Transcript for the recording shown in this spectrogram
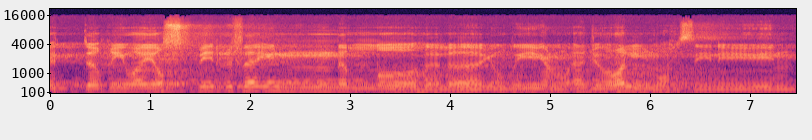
يتق ويصبر فإن الله لا يضيع أجر المحسنين.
